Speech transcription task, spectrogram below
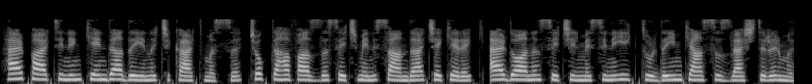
Her partinin kendi adayını çıkartması, çok daha fazla seçmeni sandığa çekerek, Erdoğan'ın seçilmesini ilk turda imkansızlaştırır mı?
